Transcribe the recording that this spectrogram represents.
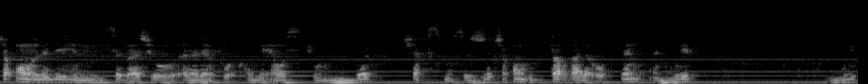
تقوم لديهم سبعة آلاف ومئة وستون منبر شخص مسجل تقوم بالضغط على أوبن أنويب أنويب.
